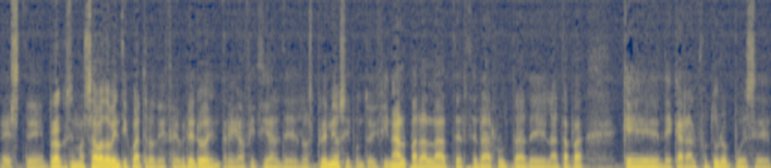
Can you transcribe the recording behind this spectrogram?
Este próximo sábado 24 de febrero, entrega oficial de los premios y punto y final para la tercera ruta de la etapa que de cara al futuro pues eh,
